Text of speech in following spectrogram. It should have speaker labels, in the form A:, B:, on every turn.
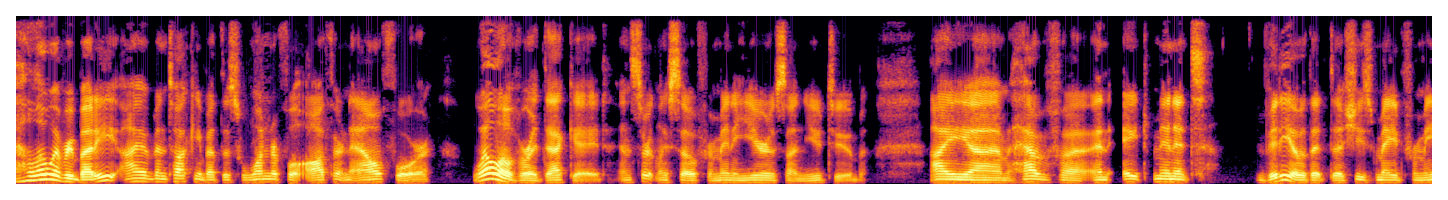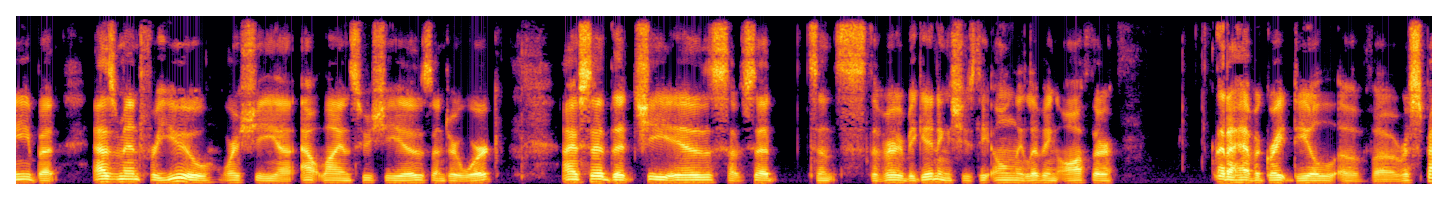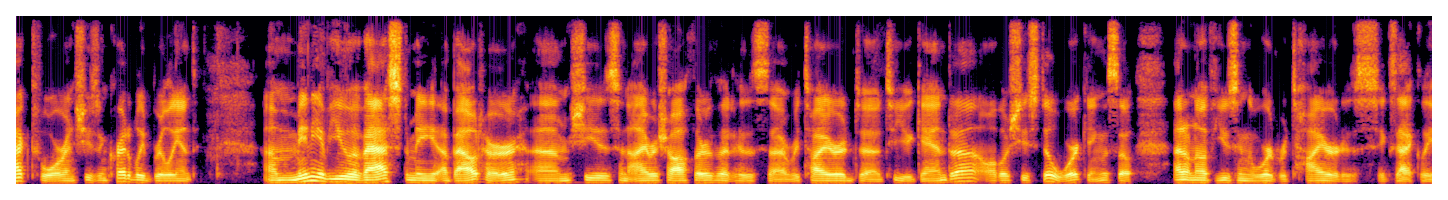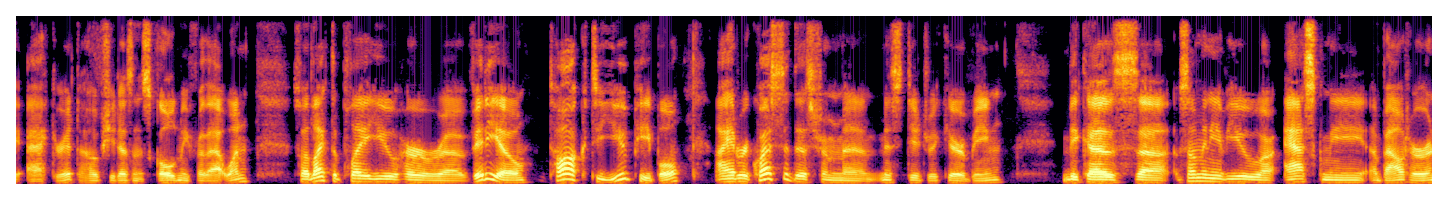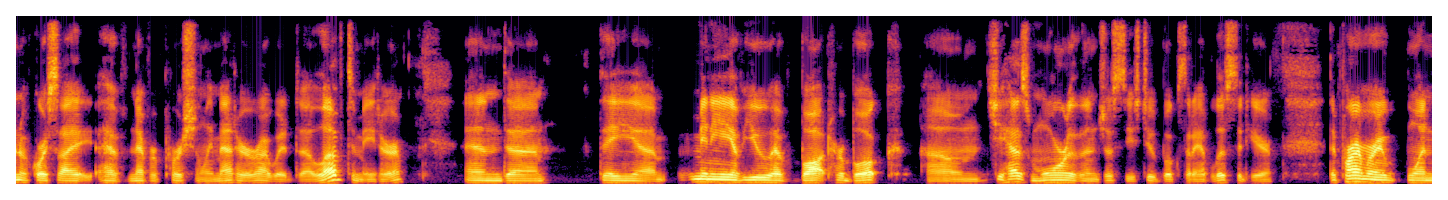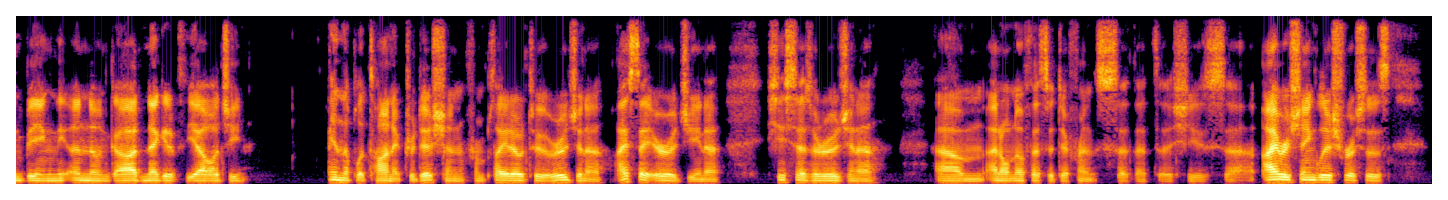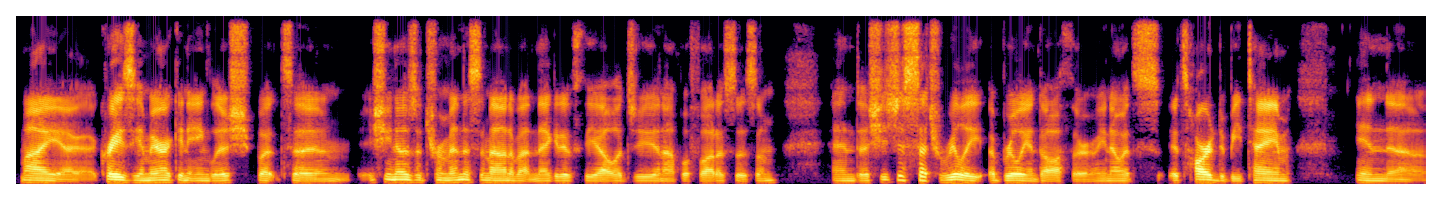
A: Hello, everybody. I have been talking about this wonderful author now for well over a decade, and certainly so for many years on YouTube. I um, have uh, an eight minute video that uh, she's made for me, but as meant for you, where she uh, outlines who she is and her work. I have said that she is, I've said since the very beginning, she's the only living author that I have a great deal of uh, respect for, and she's incredibly brilliant. Um, many of you have asked me about her. Um, she is an Irish author that has uh, retired uh, to Uganda, although she's still working, so I don't know if using the word retired is exactly accurate. I hope she doesn't scold me for that one. So I'd like to play you her uh, video talk to you people. I had requested this from uh, Miss Deirdre Carabine because uh, so many of you uh, ask me about her, and of course I have never personally met her. I would uh, love to meet her, and uh, they um, many of you have bought her book. Um, she has more than just these two books that I have listed here. The primary one being The Unknown God, Negative Theology in the Platonic Tradition, from Plato to Erugena. I say Erugena. She says Erugena. Um, I don't know if that's a difference uh, that uh, she's uh, Irish English versus my uh, crazy American English, but um, she knows a tremendous amount about negative theology and apophaticism, and uh, she's just such really a brilliant author. You know, it's it's hard to be tame in uh,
